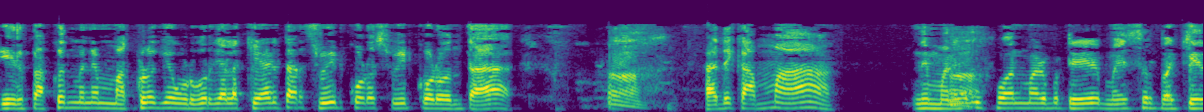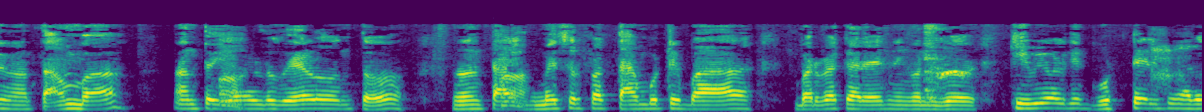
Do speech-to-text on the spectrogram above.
ಇಲ್ಲಿ ಪಕ್ಕದ ಮನೆ ಮಕ್ಳಿಗೆ ಹುಡುಗರಿಗೆಲ್ಲ ಕೇಳ್ತಾರ ಸ್ವೀಟ್ ಕೊಡು ಸ್ವೀಟ್ ಕೊಡು ಅಂತ. ಅದಕ್ಕೆ ಅಮ್ಮ, ನಿಮ್ ಮನೇಲಿ ಫೋನ್ ಮಾಡ್ಬಿಟ್ಟಿ, ಮೈಸೂರ್ ಪಾಕಿ ತಾಂಬಾ? ಅಂತ ಹೇಳು ಹೇಳು ಅಂತು. ಮೈಸೂರ್ ಪಾಕ್ ತಾಂಬಿಟ್ಟು ಬಾ ಬರ್ಬೇಕಾರೆ ನಿಂಗೊಂದು ಕಿವಿ ಒಳಗೆ ಗುಟ್ಟೆ ಅದು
